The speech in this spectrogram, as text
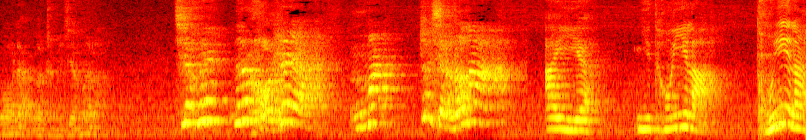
我们两个准备结婚了。结婚那是好事呀，妈正想着呢。阿姨，你同意了？同意了，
